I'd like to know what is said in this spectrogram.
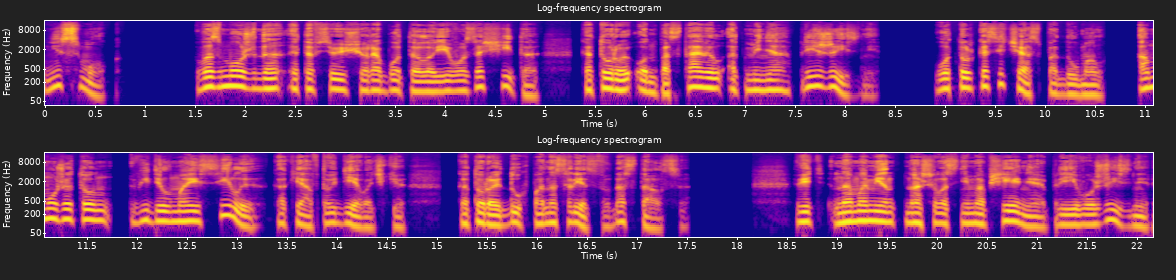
не смог. Возможно, это все еще работала его защита, которую он поставил от меня при жизни. Вот только сейчас подумал, а может, он видел мои силы, как я в той девочке, которой дух по наследству достался. Ведь на момент нашего с ним общения при его жизни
